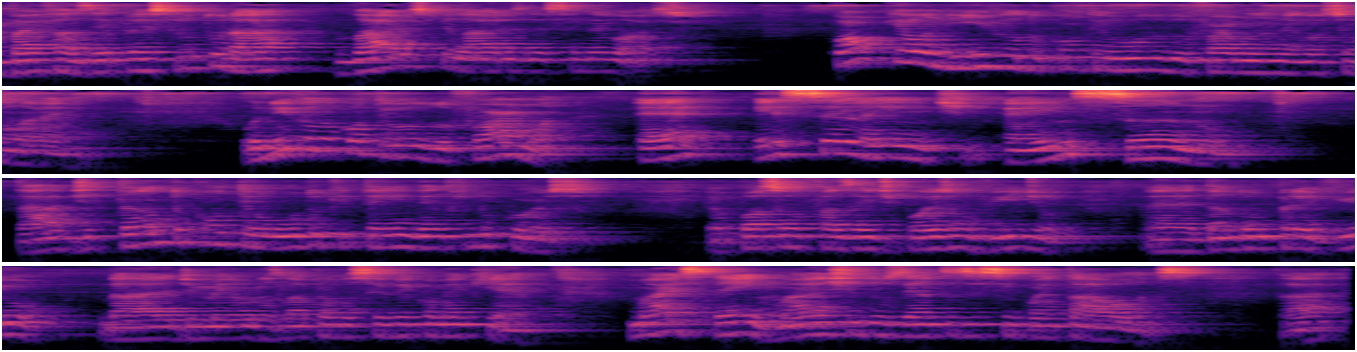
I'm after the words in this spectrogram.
vai fazer para estruturar vários pilares desse negócio. Qual que é o nível do conteúdo do Fórmula Negócio Online? O nível do conteúdo do Fórmula é excelente, é insano, tá? De tanto conteúdo que tem dentro do curso. Eu posso fazer depois um vídeo é, dando um preview da área de membros lá para você ver como é que é. Mas tem mais de 250 aulas, tá?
